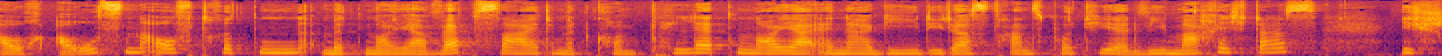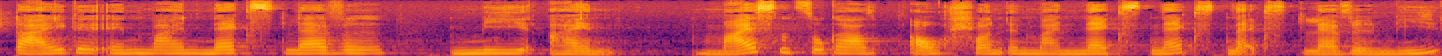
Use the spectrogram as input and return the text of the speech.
auch Außenauftritten mit neuer Webseite, mit komplett neuer Energie, die das transportiert. Wie mache ich das? Ich steige in mein Next Level Me ein. Meistens sogar auch schon in mein Next, Next, Next Level Me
